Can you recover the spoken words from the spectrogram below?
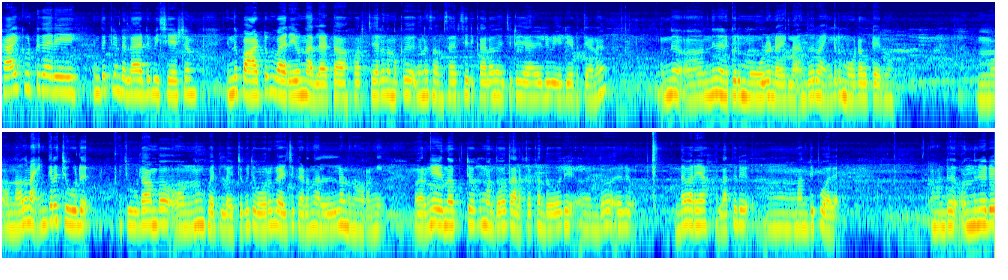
ഹായ് കൂട്ടുകാരെ എന്തൊക്കെയുണ്ട് എല്ലാവരുടെയും വിശേഷം? ഇന്ന് പാട്ടും വരയും നല്ല കേട്ടോ. കുറച്ച് നേരം നമുക്ക് ഇങ്ങനെ സംസാരിച്ചിരിക്കാമല്ലോ എന്ന് വെച്ചിട്ട് ഞാനൊരു വീഡിയോ എടുത്തതാണ്. ഇന്ന് ഇന്ന് എനിക്കൊരു മൂഡുണ്ടായിട്ടില്ല എന്തോ ഒരു ഭയങ്കര മൂഡ് ഔട്ടായിരുന്നു ഒന്നാമത് ഭയങ്കര ചൂട്. ചൂടാകുമ്പോൾ ഒന്നും പറ്റില്ല. ഉച്ചയ്ക്ക് ചോറും കഴിച്ച് കിടന്ന് നല്ലോണം ഉറങ്ങി. ഉറങ്ങി എഴുന്നേറ്റ് നോക്കുമ്പോൾ എന്തോ തലക്കൊക്കെ എന്തോ ഒരു എന്തോ ഒരു എന്താ പറയുക അല്ലാത്തൊരു മന്തി പോലെ. അതുകൊണ്ട് ഒന്നിനൊരു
